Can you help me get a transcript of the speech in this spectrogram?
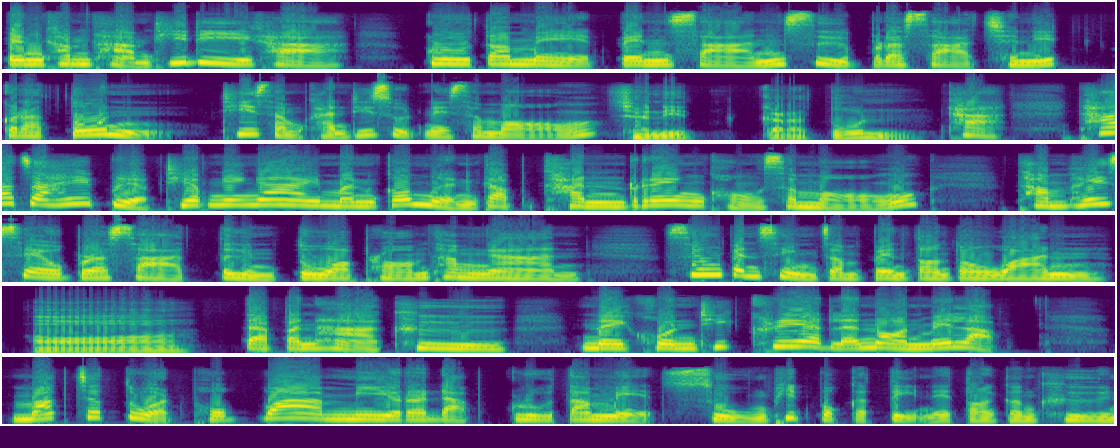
เป็นคำถามที่ดีค่ะ กลูตาเมตเป็นสารสื่อประสาทชนิดกระตุ้น ที่สำคัญที่สุดในสมอง ชนิดกระตุ้น ค่ะ ถ้าจะให้เปรียบเทียบง่ายๆ มันก็เหมือนกับคันเร่งของสมองทำให้เซลล์ประสาทตื่นตัวพร้อมทำงาน ซึ่งเป็นสิ่งจำเป็นตอนกลางวัน อ๋อ แต่ปัญหาคือ ในคนที่เครียดและนอนไม่หลับ มักจะตรวจพบว่ามีระดับกลูตาเมตสูงผิดปกติในตอนกลางคืน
